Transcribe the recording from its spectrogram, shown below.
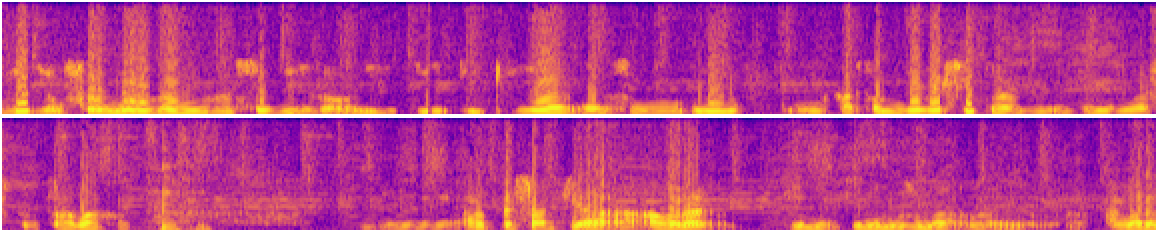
vídeo fue muy bien recibido y, y- y- y es un, un- un cartón de visita de, de nuestro trabajo. De- a pesar que ahora tenemos una eh, ahora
